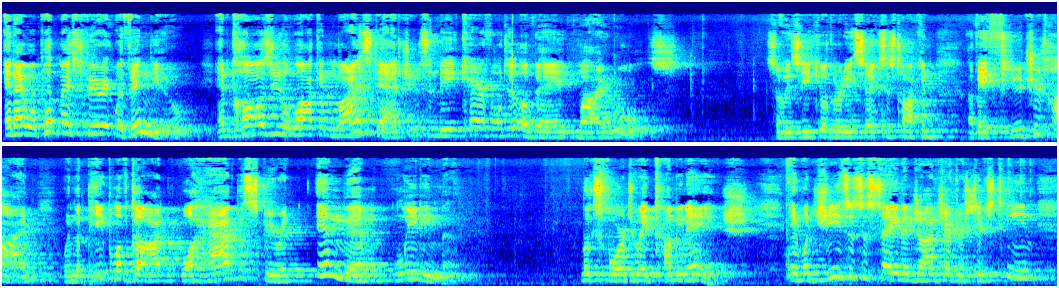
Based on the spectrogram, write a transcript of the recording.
And I will put my spirit within you and cause you to walk in my statutes and be careful to obey my rules. So, Ezekiel 36 is talking of a future time when the people of God will have the Spirit in them, leading them. Looks forward to a coming age. And what Jesus is saying in John chapter 16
